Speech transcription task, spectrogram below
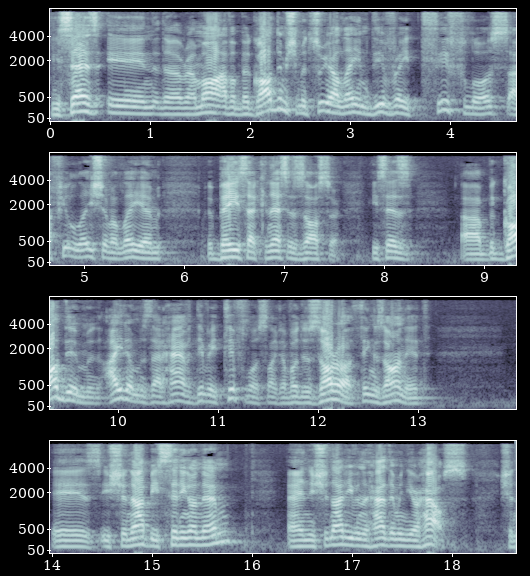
He says in the Ramah, "Ava begadim shmetzuy aleim divrei tiflos afil leishav aleim bebeis hakneses zaser." He says uh, begadim items that have divrei tiflos like avodah zara things on it is you should not be sitting on them, and you should not even have them in your house. Don't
